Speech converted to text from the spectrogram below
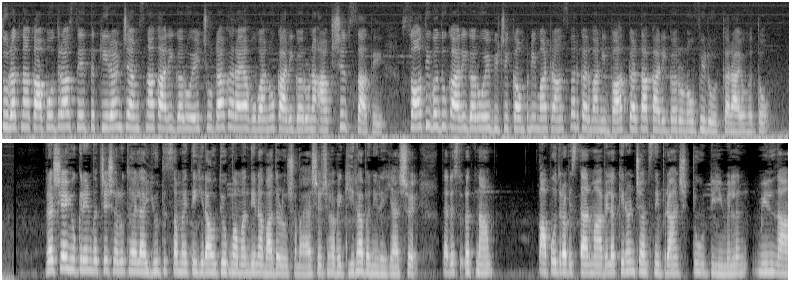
સુરતના કાપોદ્રા સ્થિત કિરણ જેમ્સના કારીગરોએ છૂટા કરાયા હોવાનો કારીગરોના આક્ષેપ સાથે સોથી વધુ કારીગરોએ બીજી કંપનીમાં ટ્રાન્સફર કરવાની વાત કરતા કારીગરોનો વિરોધ કરાયો હતો. રશિયા, યુક્રેન વચ્ચે શરૂ થયેલા યુદ્ધ સમયથી હીરા ઉદ્યોગમાં મંદીના વાદળો છવાયા છે, જે હવે ઘેરા બની રહ્યા છે. ત્યારે સુરતના કાપોદ્રા વિસ્તારમાં આવેલા કિરણ જેમ્સની બ્રાન્ચ ટુ ડી મિલન, મિલના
